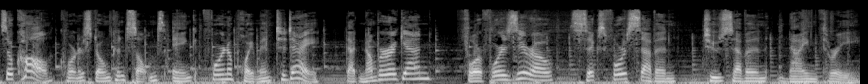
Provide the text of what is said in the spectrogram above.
So call Cornerstone Consultants Inc. for an appointment today. That number again, 440 647 2793.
